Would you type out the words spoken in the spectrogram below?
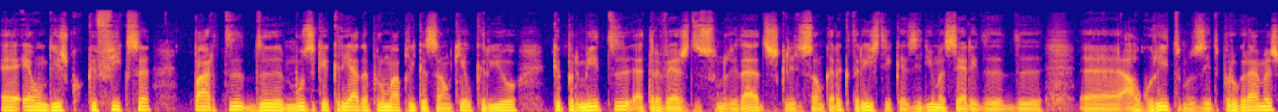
é, é um disco que fixa parte de música criada por uma aplicação que ele criou que permite, através de sonoridades que lhe são características e de uma série de, de uh, algoritmos e de programas,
